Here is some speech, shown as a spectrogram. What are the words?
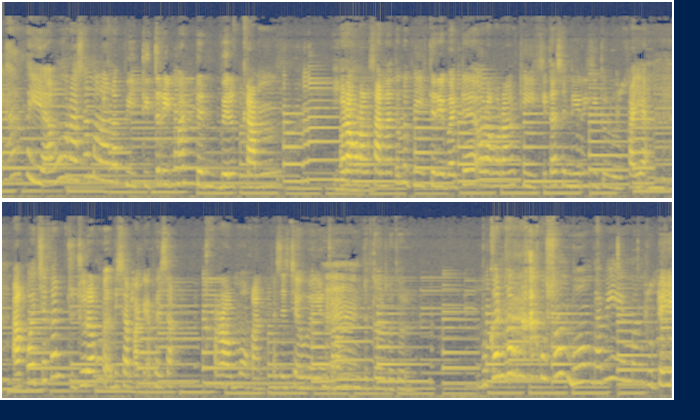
apa ya aku ngerasa malah lebih diterima dan welcome Iya. orang-orang sana tuh lebih daripada orang-orang di kita sendiri gitu loh. Kayak Mm-mm. aku aja kan jujur aku nggak bisa pakai bahasa kromo kan bahasa Jawa yang kromo. Mm-mm, betul betul. Bukan karena aku sombong tapi emang budaya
